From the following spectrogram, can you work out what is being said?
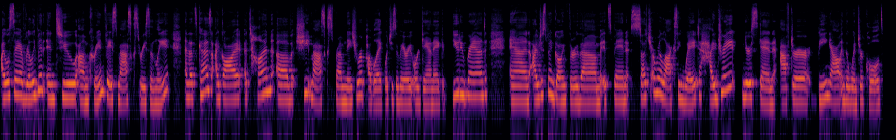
I will say I've really been into um, Korean face masks recently. And that's because I got a ton of sheet masks from Nature Republic, which is a very organic beauty brand. And I've just been going through them. It's been such a relaxing way to hydrate your skin after being out in the winter cold.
